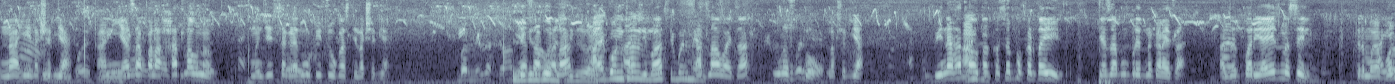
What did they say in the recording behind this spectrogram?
नाही लक्षात घ्या. आणि या सापाला हात लावणं म्हणजे सगळ्यात मोठी चूक असते लक्षात घ्या. या सापाला अजिबात हात लावायचा नसतो लक्षात घ्या. बिना हात लावता कसं पकडता येईल त्याचा आपण प्रयत्न करायचा. आणि जर पर्यायच नसेल तर मग आपण.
